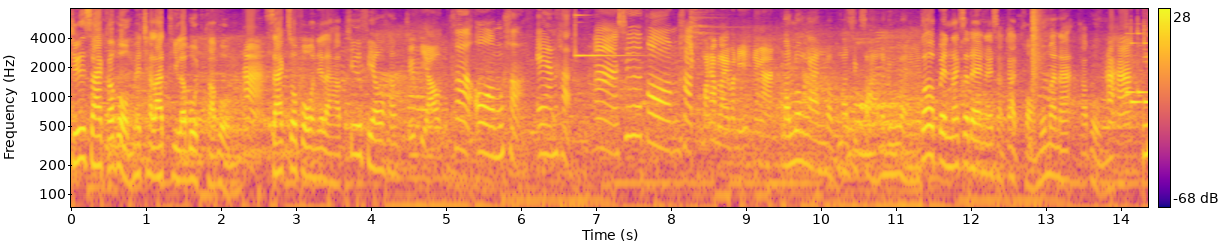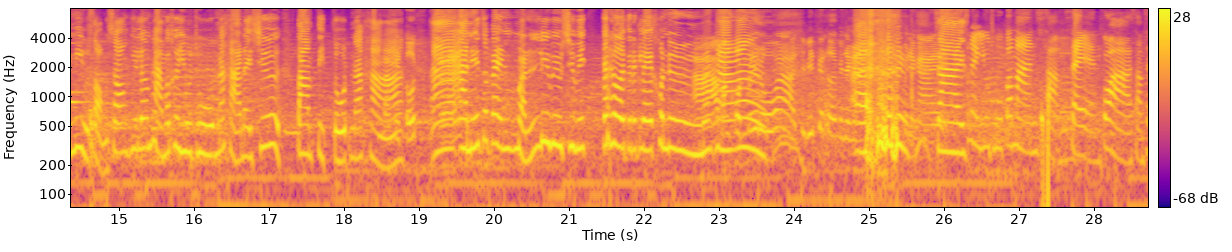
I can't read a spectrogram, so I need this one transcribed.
ชื่อแซคครับผมเพชรรัตน์ธีรบุตรครับผมอ่า แซกโซโฟนนี่แหละครับ ชื่อเฟียวครับ ชื่อเปียว ค่ะ ออมค่ะ แอนค่ะ อ่าชื่อตองค่ะ มาทำอะไรวันนี้ในงาน มาร่วมงานแบบมาศึกษามาดูกันก็เป็นนักแสดงในสังกัดของมุมานะครับผม อะฮะ นี่มีอยู่ 2 ช่องที่เริ่มทำก็คือ YouTube นะคะ ในชื่อตามติดตุ๊ดนะคะตามติดตุ๊ดอ่าอันนี้จะเป็นเหมือนรีวิวชีวิตกระเทยตัวเล็กๆคนหนึ่งอ่านะคะบางคนไม่รู้ว่าชีวิตกระเทยเป็นยังไงอ่าเป็นยังไง ใช่ใน YouTube ประมาณ 3 0 0แสนกว่า 3 5 0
